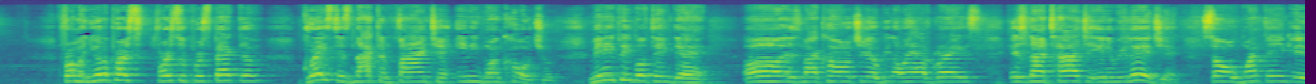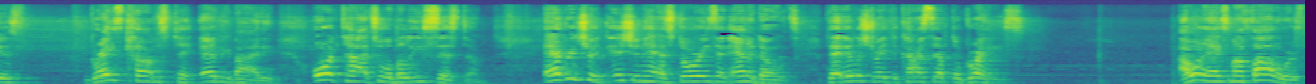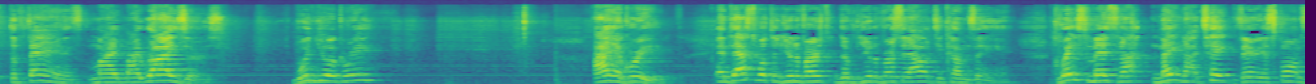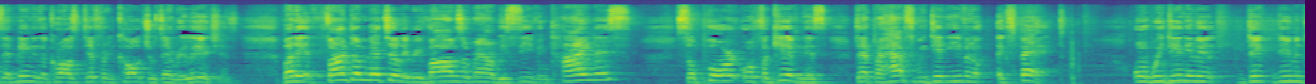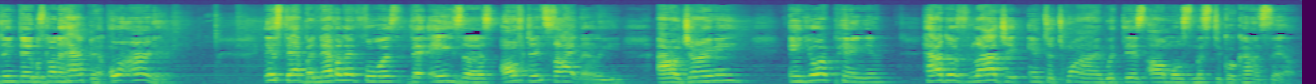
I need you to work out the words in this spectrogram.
From a universal perspective, grace is not confined to any one culture. Many people think that oh, it's my culture, we don't have grace. It's not tied to any religion. So one thing is grace comes to everybody or tied to a belief system. Every tradition has stories and anecdotes that illustrate the concept of grace. I want to ask my followers, the fans, my, my risers, wouldn't you agree? I agree. And that's what the universe the universality comes in. Grace may not, may not take various forms and meanings across different cultures and religions, but it fundamentally revolves around receiving kindness, support, or forgiveness that perhaps we didn't even expect, or we didn't even, didn't even think that was going to happen, or earn it. It's that benevolent force that aids us, often silently, our journey. In your opinion, how does logic intertwine with this almost mystical concept?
